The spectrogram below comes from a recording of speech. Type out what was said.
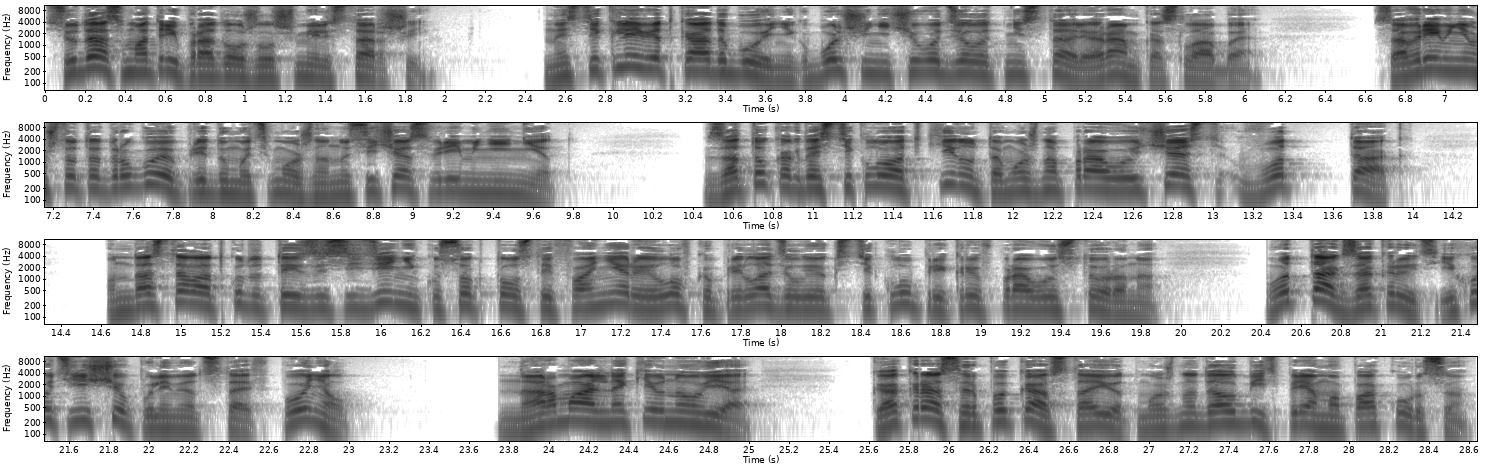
«Сюда смотри», — продолжил Шмель-старший. На стекле ветка отбойник, больше ничего делать не стали, рамка слабая. Со временем что-то другое придумать можно, но сейчас времени нет. Зато, когда стекло откинуто, можно правую часть вот так. Он достал откуда-то из-за сидений кусок толстой фанеры и ловко приладил ее к стеклу, прикрыв правую сторону. Вот так закрыть, и хоть еще пулемет ставь, понял? Нормально, кивнул я. Как раз РПК встает, можно долбить прямо по курсу.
